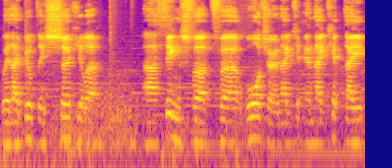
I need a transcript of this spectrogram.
where they built these circular uh, things for, for water, and they and they kept they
